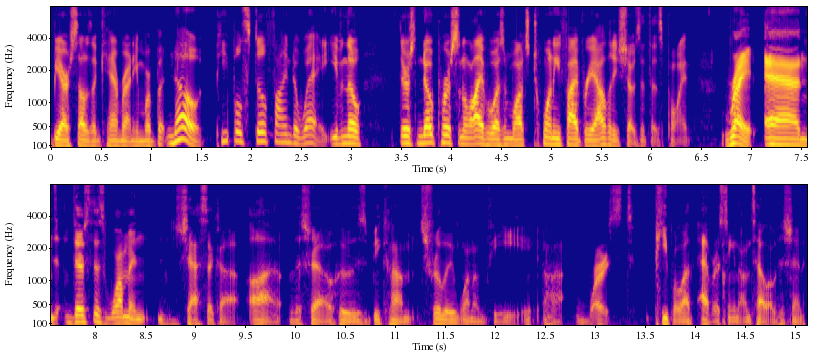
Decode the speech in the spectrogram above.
be ourselves on camera anymore but no people still find a way even though there's no person alive who hasn't watched 25 reality shows at this point right. And there's this woman, Jessica, uh, the show, who's become truly one of the uh, worst people I've ever seen on television.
